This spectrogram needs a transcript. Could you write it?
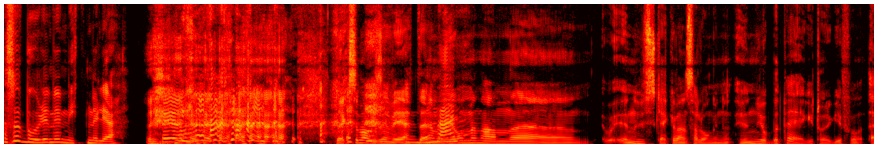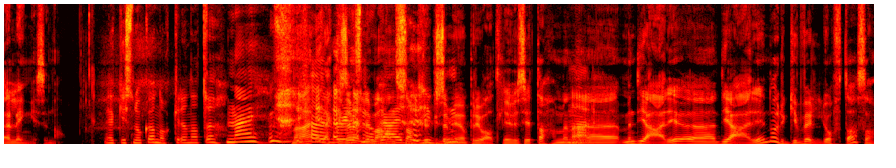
Og så bor du med mitt miljø. Det er ikke så mange som vet det, men jo, men han øh, Hun husker jeg ikke hvem salongen Hun jobbet på Egertorget for Det er lenge siden, da. Vi har ikke snoka nok, Renate. Nei. Nei, det er ikke så veldig, men Han snakker jo ikke så mye om privatlivet sitt, da. Men, øh, men de, er i, øh, de er i Norge veldig ofte, altså.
